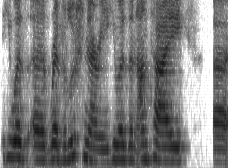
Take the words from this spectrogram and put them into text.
he was a revolutionary. He was an anti uh,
